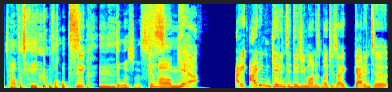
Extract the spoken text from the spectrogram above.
Palpatine. See, mm, delicious. because Um, yeah, I I didn't get into Digimon as much as I got into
